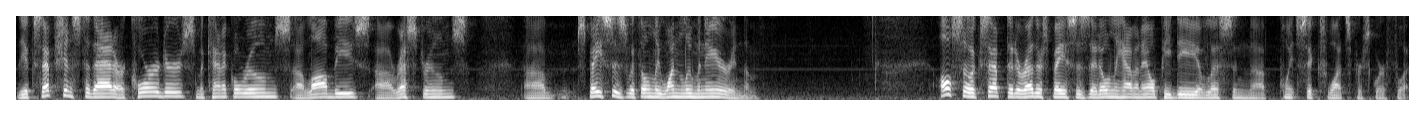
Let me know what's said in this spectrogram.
The exceptions to that are corridors, mechanical rooms, uh, lobbies, uh, restrooms, uh, spaces with only one luminaire in them. Also accepted are other spaces that only have an LPD of less than uh, 0.6 watts per square foot.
